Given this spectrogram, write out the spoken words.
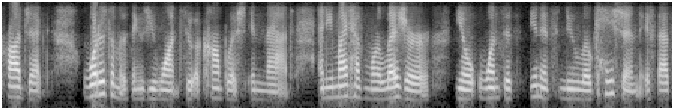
project, what are some of the things you want to accomplish in that? And you might have more leisure you know, once it's in its new location, if that's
